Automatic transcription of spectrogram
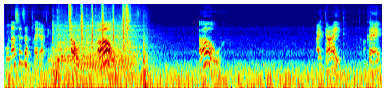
well not since I've played I think Oh Oh Oh I died. Okay.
